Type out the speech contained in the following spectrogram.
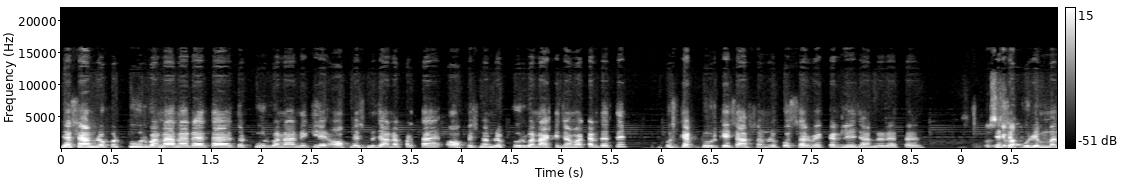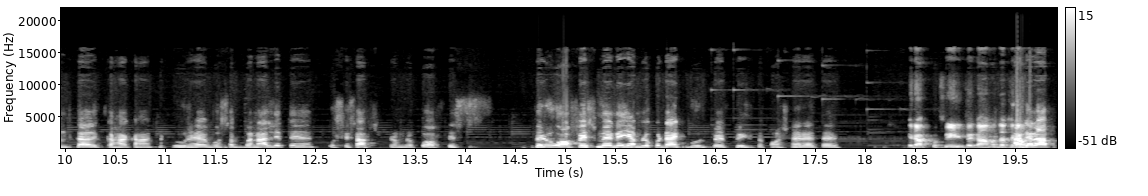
जैसे हम लोग को टूर बनाना रहता है तो टूर बनाने के लिए ऑफ़िस में जाना पड़ता है। ऑफ़िस में हम लोग टूर बना के जमा कर देते हैं। उसका टूर के हिसाब से हम लोग को सर्वे कर लिए जाना रहता है। उसके जैसे पूरे मंथ का कहाँ कहाँ का टूर है वो सब बना लेते हैं। उस हिसाब से फिर हम लोग को ऑफ़िस फिर ऑफ़िस में नहीं हम लोग को डायरेक्ट टूर पे फ़ील्ड पे पहुँचना रहता है। फिर आपको फ़ील्ड पे काम होता है अगर आप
